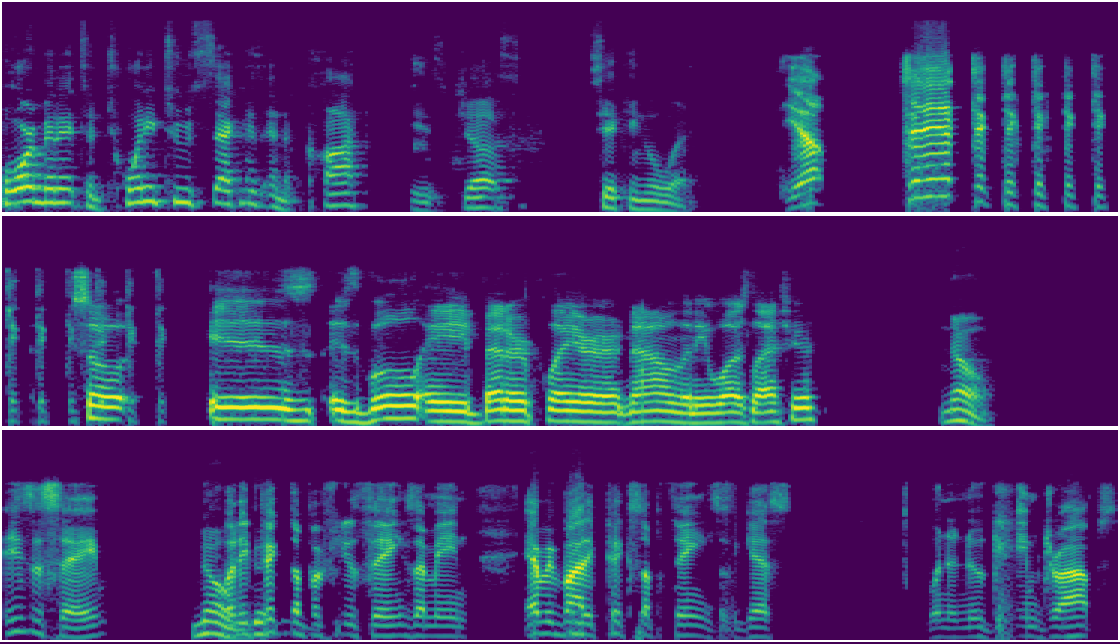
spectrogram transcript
four minutes and 22 seconds, and the clock is just ticking away. Yep. Tick, tick, tick, tick, tick, tick, tick, tick, so, tick, tick, tick. Is is Bull a better player now than he was last year? No, He's the same, no. but he the- picked up a few things. I mean, everybody picks up things, I guess, when a new game drops.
